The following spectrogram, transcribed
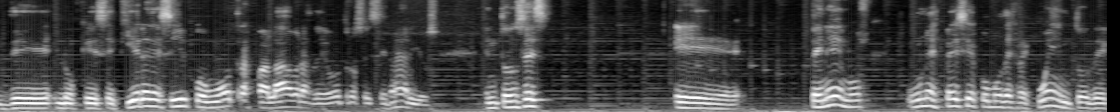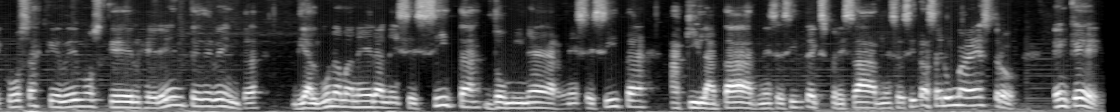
de lo que se quiere decir con otras palabras de otros escenarios. Entonces, eh, tenemos una especie como de recuento de cosas que vemos que el gerente de venta de alguna manera necesita dominar, necesita aquilatar, necesita expresar, necesita ser un maestro. ¿En qué?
